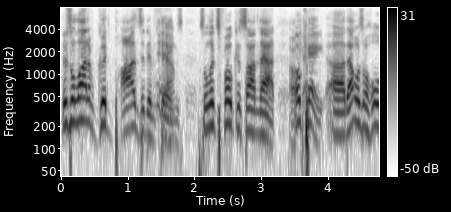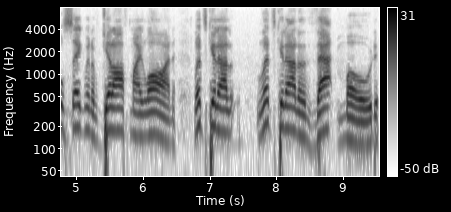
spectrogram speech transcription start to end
There's a lot of good positive Yeah. things. So let's focus on that. Okay. Okay, uh, that was a whole segment of get off my lawn. Let's get out. Let's get out of that mode.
